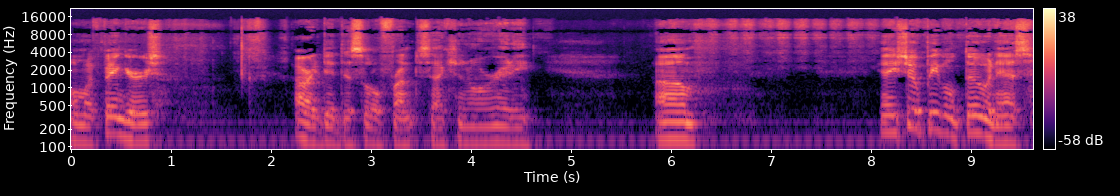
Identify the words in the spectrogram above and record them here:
on my fingers. I already did this little front section already. Um, and you show people doing this.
